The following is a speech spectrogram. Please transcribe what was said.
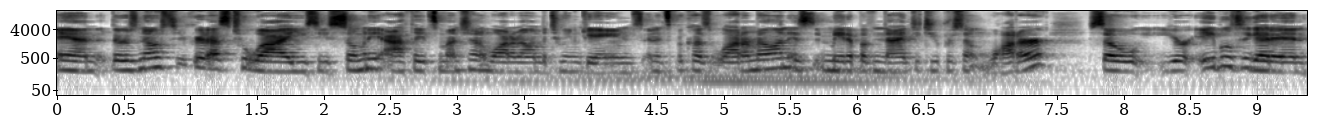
And there's no secret as to why you see so many athletes munching on watermelon between games, and it's because watermelon is made up of 92% water. So you're able to get in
